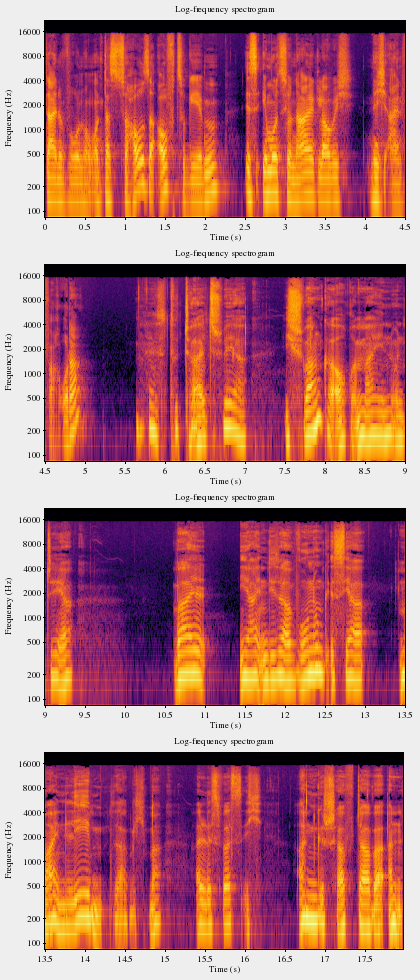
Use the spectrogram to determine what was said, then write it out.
deine Wohnung. Und das Zuhause aufzugeben, ist emotional, glaube ich, nicht einfach, oder? Das ist total schwer. Ich schwanke auch immer hin und her, weil ja in dieser Wohnung ist ja mein Leben, sage ich mal. Alles, was ich angeschafft habe, an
